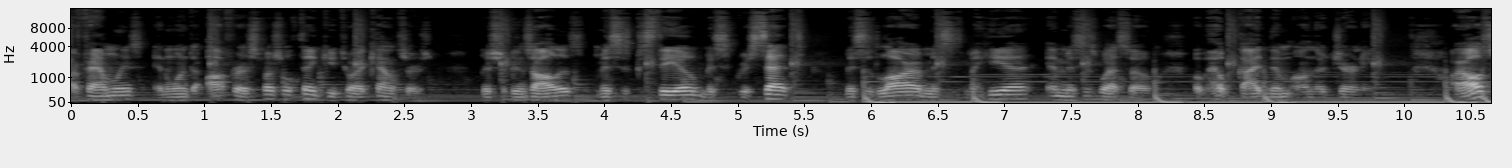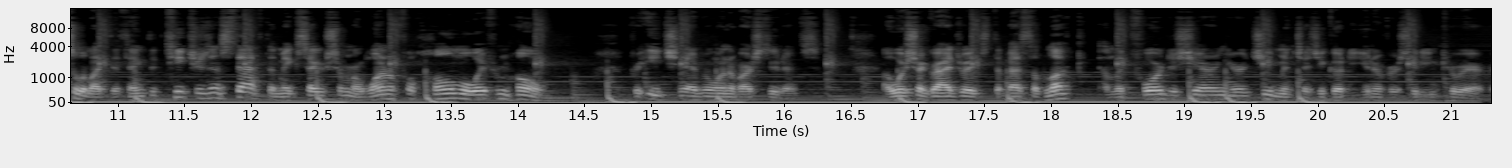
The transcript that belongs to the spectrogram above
our families, and want to offer a special thank you to our counselors, Mr. Gonzalez, Mrs. Castillo, Mrs. Grissett, Mrs. Lara, Mrs. Mejia, and Mrs. Wesso who have helped guide them on their journey. I also would like to thank the teachers and staff that make Segerstrom a wonderful home away from home for each and every one of our students. I wish our graduates the best of luck and look forward to sharing your achievements as you go to university and career.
